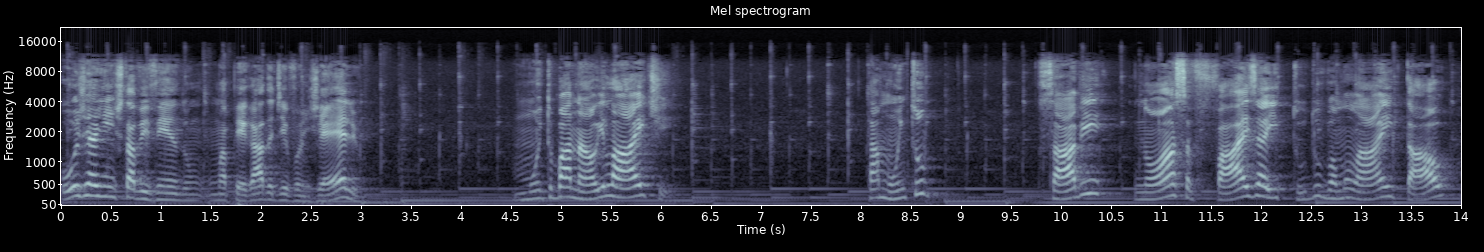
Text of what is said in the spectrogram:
hoje a gente está vivendo uma pegada de evangelho muito banal e light. Tá muito, sabe? Nossa, faz aí tudo, vamos lá e tal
